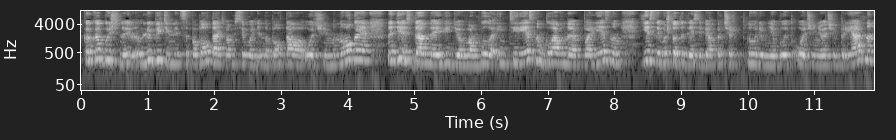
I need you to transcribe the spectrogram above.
Как обычно, любительница поболтать вам сегодня наболтала очень многое. Надеюсь, данное видео вам было интересным, главное полезным. Если вы что-то для себя почерпнули, мне будет очень-очень приятно.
